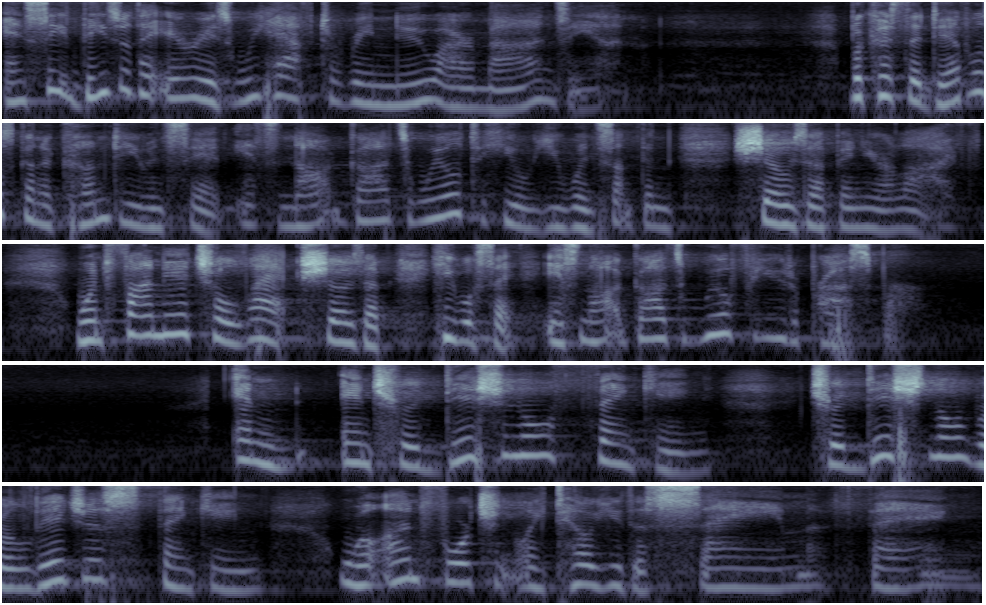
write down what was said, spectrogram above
And see, these are the areas we have to renew our minds in. Because the devil's going to come to you and say, it's not God's will to heal you when something shows up in your life. When financial lack shows up, he will say, it's not God's will for you to prosper. And, and traditional thinking, traditional religious thinking, will unfortunately tell you the same thing.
